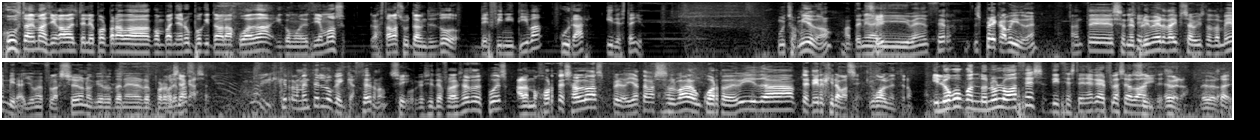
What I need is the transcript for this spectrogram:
Justo además llegaba el teleport para acompañar un poquito a la jugada y como decíamos, gastaba absolutamente todo. Definitiva, curar y destello. Mucho miedo, ¿no? Ha tenido ahí vencer. Es precavido, ¿eh? Antes, en el primer dive se ha visto también, mira, yo me flasheo, no quiero tener problemas. Si es que realmente es lo que hay que hacer, ¿no? Sí. Porque si te flasheas después, a lo mejor te salvas, pero ya te vas a salvar a un cuarto de vida, te tienes que ir a base, igualmente, ¿no? Y luego cuando no lo haces, dices, tenía que haber flasheado sí, antes. es verdad, es verdad.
